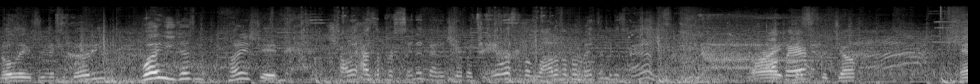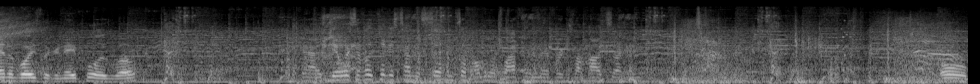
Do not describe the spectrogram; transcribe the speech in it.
No laser invincibility. What? He doesn't punish it. Charlie has the percent advantage here, but J West has a lot of the momentum in his hands. All right, the jump and avoids the grenade pull as well. Yeah, J West definitely took his time to set himself up on the platform there for just a hot second. Oh,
